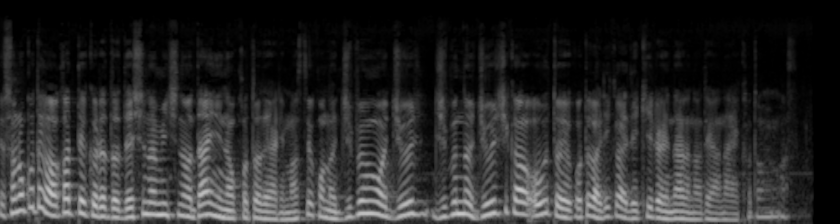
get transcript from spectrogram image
でそのことが分かってくると、弟子の道の第二のことでありますこの自分を自分の十字架を追うということが理解できるようになるのではないかと思います。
